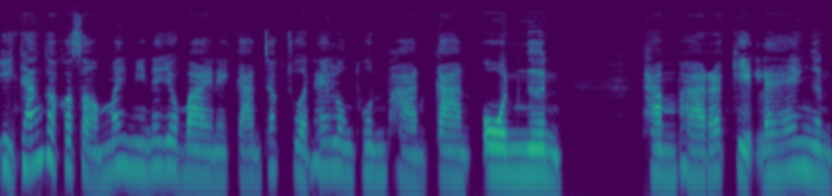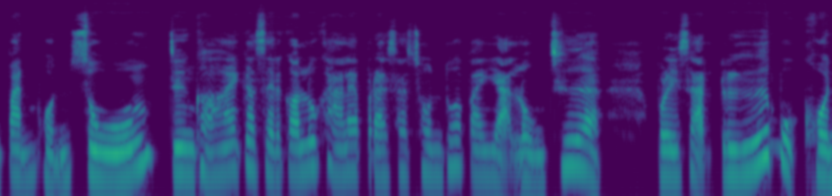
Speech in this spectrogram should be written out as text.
อีกทั้งทกสไม่มีนโยบายในการชักชวนให้ลงทุนผ่านการโอนเงินทำภารกิจและให้เงินปันผลสูง จึงขอให้เกษตรกรลูกค้าและประชาชนทั่วไปอย่าลงเชื่อ บริษัทหรือบุคคล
